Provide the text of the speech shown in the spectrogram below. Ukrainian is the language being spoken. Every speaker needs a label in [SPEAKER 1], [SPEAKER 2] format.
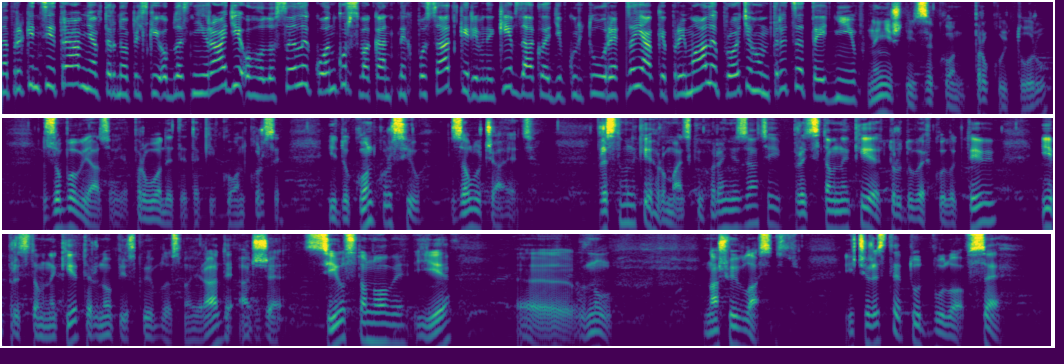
[SPEAKER 1] Наприкінці травня в Тернопільській обласній раді оголосили конкурс вакантних посад керівників закладів культури. Заявки приймали протягом 30 днів.
[SPEAKER 2] Нинішній закон про культуру зобов'язує проводити такі конкурси, і до конкурсів залучаються представники громадських організацій, представники трудових колективів і представники Тернопільської обласної ради, адже ці установи є е, ну, нашою власністю. І через те тут було все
